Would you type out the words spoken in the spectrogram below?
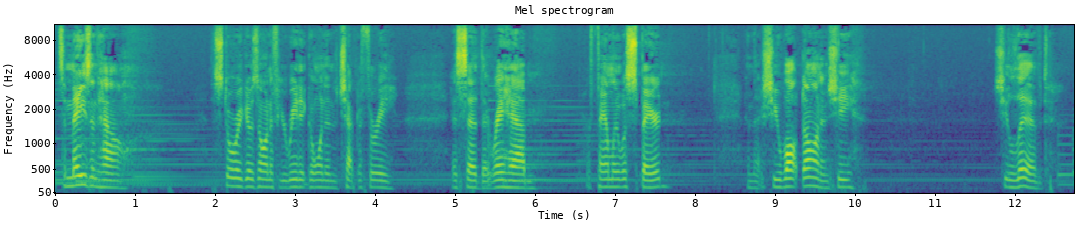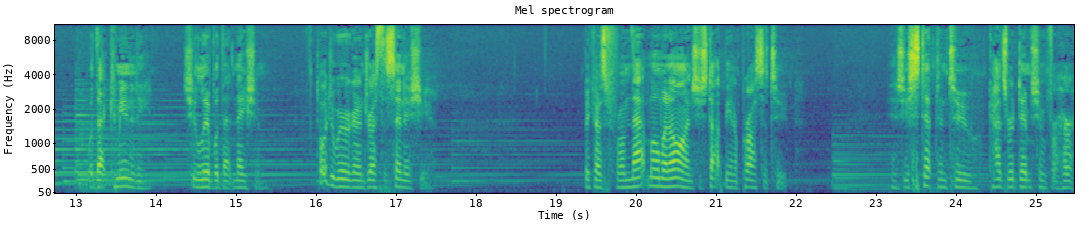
It's amazing how the story goes on if you read it going into chapter 3. It said that Rahab, her family was spared, and that she walked on and she she lived with that community. She lived with that nation. I told you we were going to address the sin issue. Because from that moment on, she stopped being a prostitute. And she stepped into God's redemption for her.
